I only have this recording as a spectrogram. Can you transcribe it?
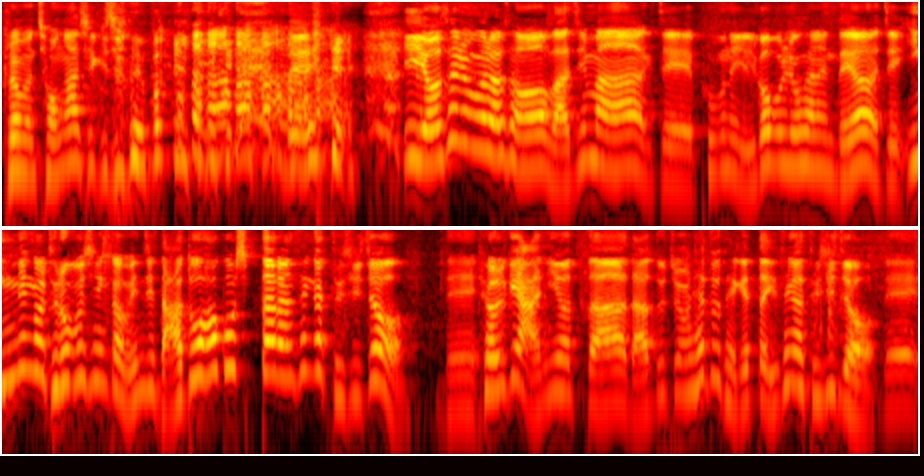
그러면 정하시기 전에 빨리 네. 이 여세를 몰아서 마지막 이제 부분을 읽어보려고 하는데요. 이제 읽는 걸 들어보시니까 왠지 나도 하고 싶다라는 생각 드시죠? 네. 별게 아니었다. 나도 좀 해도 되겠다 이 생각 드시죠? 네.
